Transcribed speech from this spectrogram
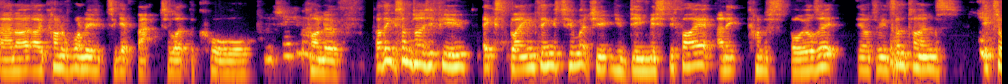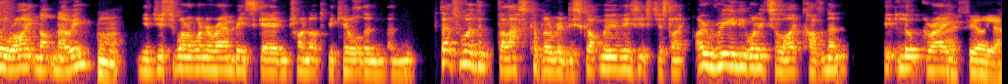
and I, I kind of wanted it to get back to like the core I'm taking my- kind of. I think sometimes if you explain things too much, you, you demystify it, and it kind of spoils it. You know what I mean? Sometimes it's all right not knowing. Hmm. You just want to run around, be scared, and try not to be killed. And, and that's why the, the last couple of Ridley Scott movies, it's just like I really wanted to like Covenant. It looked great, I feel you.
